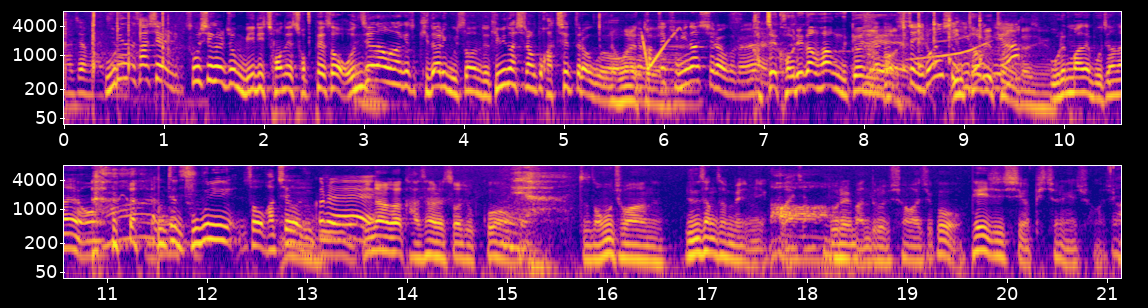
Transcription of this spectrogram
맞아 맞아. 우리는 사실 소식을 좀 미리 전에 접해서 언제 나오나 계속 기다리고 있었는데 김이나 씨랑 또 같이 했더라고요. 이번에 또 갑자기 김이나 씨라 그래? 갑자기 거리감 확 느껴지네. 진짜 이런 식 인터뷰 지금. 오랜만에 보잖아요. 아무튼 두 분이서 같이 해가지고. 그래. 이나가 가사를 써줬고 또 너무 좋아하는 윤상 선배님이 노래를 만들어 주셔가지고 헤이즈 씨가 피처링 해주셔가지고.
